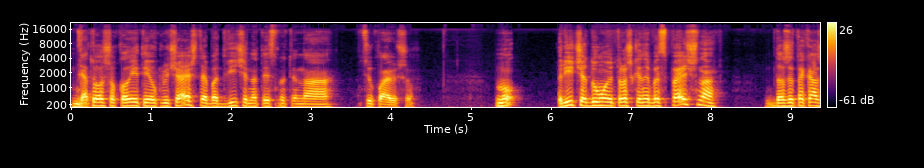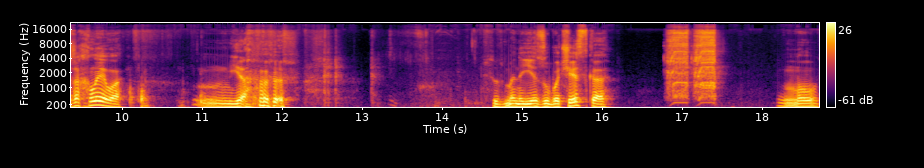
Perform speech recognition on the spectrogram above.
Для того, що коли ти його включаєш, треба двічі натиснути на цю клавішу. Ну, річ, я думаю, трошки небезпечна, навіть така жахлива. Я... Тут в мене є зубочистка. Ну,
